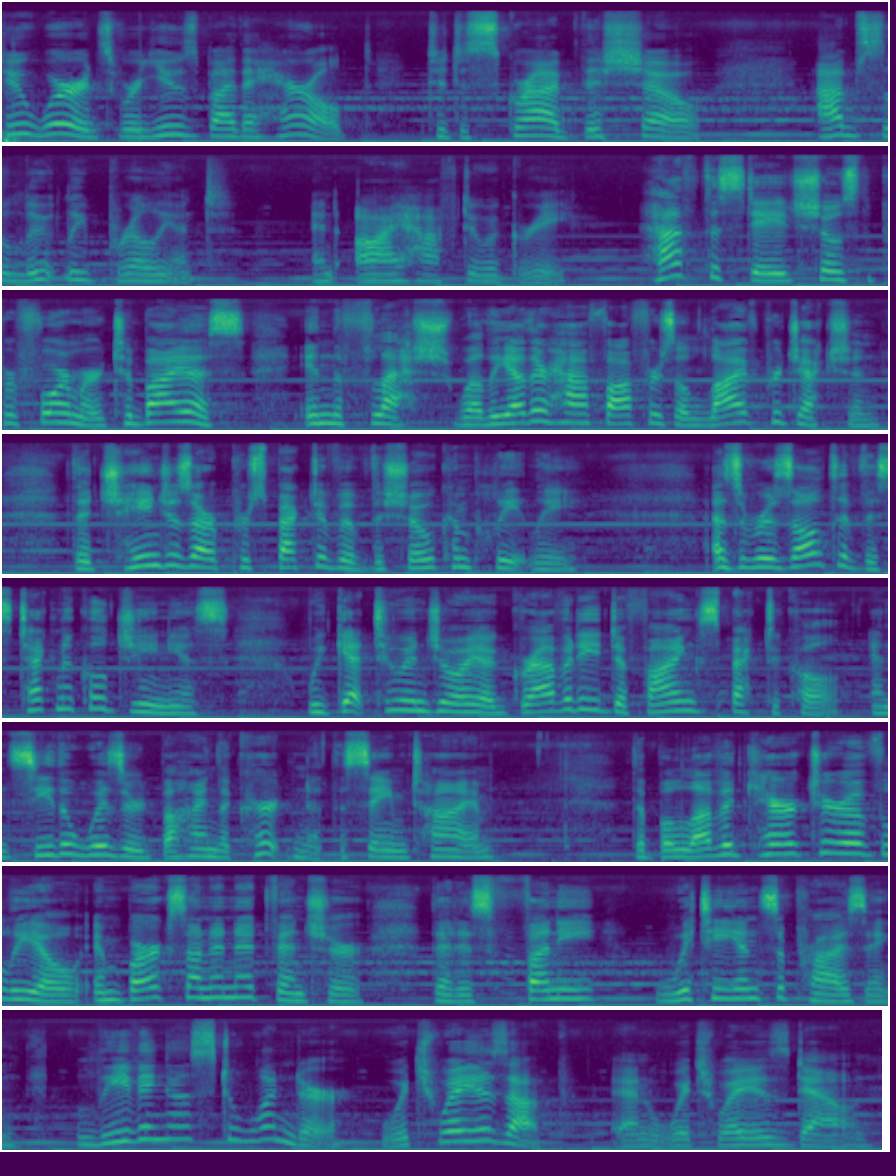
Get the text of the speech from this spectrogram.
Two words were used by the Herald to describe this show absolutely brilliant, and I have to agree. Half the stage shows the performer, Tobias, in the flesh, while the other half offers a live projection that changes our perspective of the show completely. As a result of this technical genius, we get to enjoy a gravity defying spectacle and see the wizard behind the curtain at the same time. The beloved character of Leo embarks on an adventure that is funny, witty, and surprising, leaving us to wonder which way is up and which way is down.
